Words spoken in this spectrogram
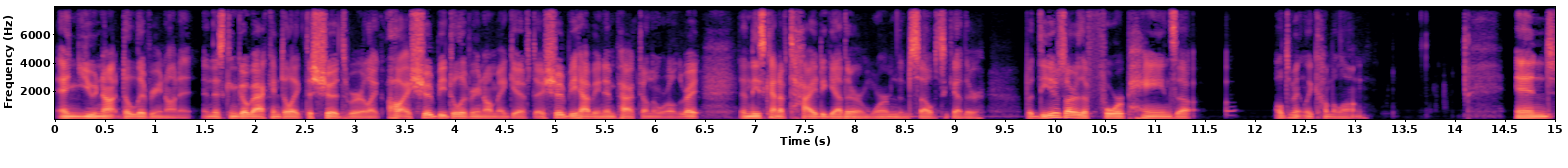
and you not delivering on it. And this can go back into like the shoulds where like, oh, I should be delivering on my gift. I should be having impact on the world, right? And these kind of tie together and worm themselves together. But these are the four pains that ultimately come along. And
